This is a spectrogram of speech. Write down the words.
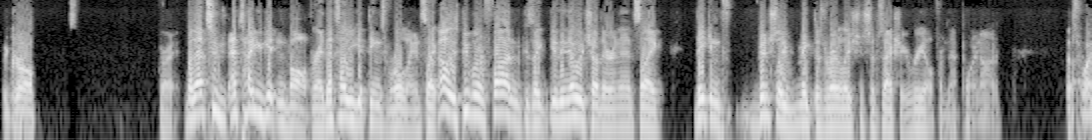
the girl. Right. But that's who that's how you get involved, right? That's how you get things rolling. It's like, oh, these people are fun because like they know each other, and then it's like they can eventually make those relationships actually real from that point on. That's why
